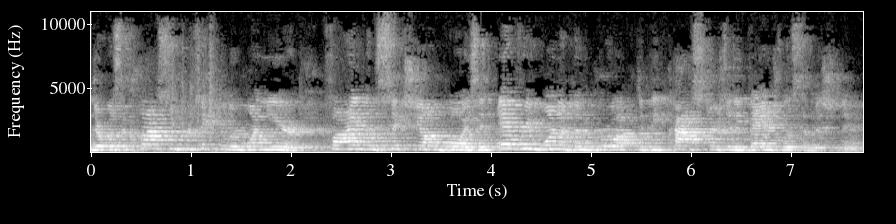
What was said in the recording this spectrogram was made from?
there was a class in particular one year, five and six young boys, and every one of them grew up to be pastors and evangelists and missionaries.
